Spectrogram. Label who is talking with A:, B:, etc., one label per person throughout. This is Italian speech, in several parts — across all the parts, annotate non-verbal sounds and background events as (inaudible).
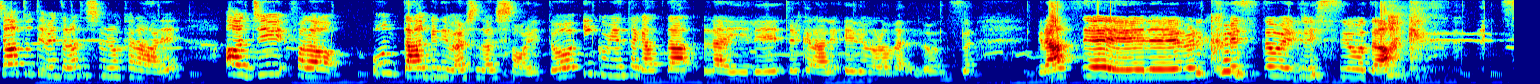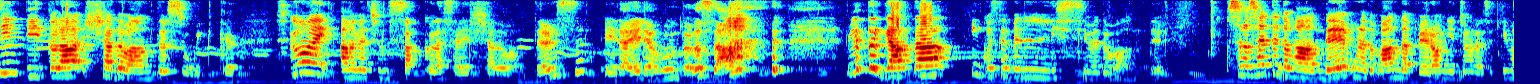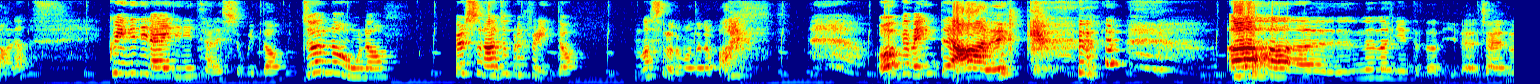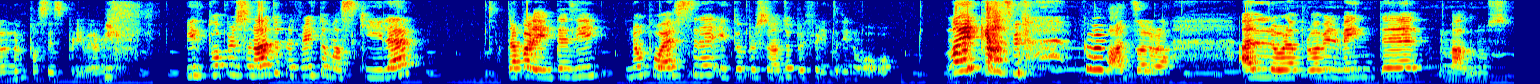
A: Ciao a tutti e bentornati sul mio canale. Oggi farò un tag diverso dal solito in cui mi è taggata la Ele del canale Eleonora Mellons. Grazie Ele per questo bellissimo tag. si intitola Shadowhunters Week. Siccome a me piace un sacco la serie Shadowhunters e la Ele appunto lo sa, (laughs) mi ha taggata in queste bellissime domande. Sono sette domande, una domanda per ogni giorno della settimana, quindi direi di iniziare subito. Giorno 1. Personaggio preferito? Ma solo domande da fare. (laughs) Ovviamente Alec. (laughs) ah, non ho niente da dire, cioè non, non posso esprimermi. Il tuo personaggio preferito maschile, tra parentesi, non può essere il tuo personaggio preferito di nuovo. Ma che caspita! Come faccio allora? Allora, probabilmente Magnus.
